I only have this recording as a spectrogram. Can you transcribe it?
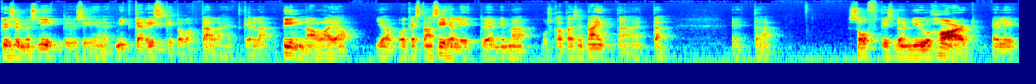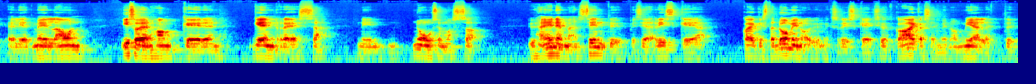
kysymys liittyy siihen, että mitkä riskit ovat tällä hetkellä pinnalla ja, ja oikeastaan siihen liittyen niin mä uskaltaisin väittää, että, että soft is the new hard, eli, eli että meillä on isojen hankkeiden genreissä niin nousemassa yhä enemmän sen tyyppisiä riskejä kaikista dominoivimmiksi riskeiksi, jotka aikaisemmin on mielletty,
